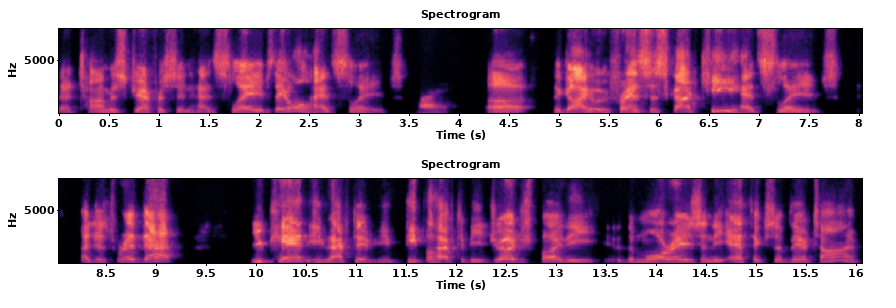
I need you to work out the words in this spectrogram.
that Thomas Jefferson had slaves, they all had slaves. Right. Uh, the guy who Francis Scott Key had slaves. I just read that. You can't. You have to. You, people have to be judged by the the mores and the ethics of their time.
